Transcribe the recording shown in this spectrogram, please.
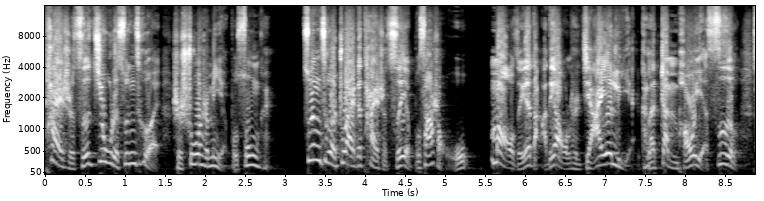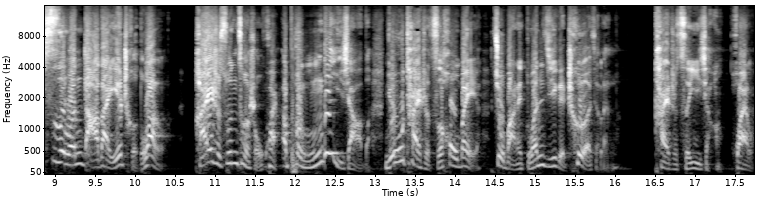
太史慈揪着孙策呀，是说什么也不松开。孙策拽着太史慈也不撒手，帽子也打掉了，是甲也裂开了，战袍也撕了，丝鸾大带也扯断了。还是孙策手快啊！砰的一下子，由太史慈后背啊就把那短戟给撤下来了。太史慈一想，坏了，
